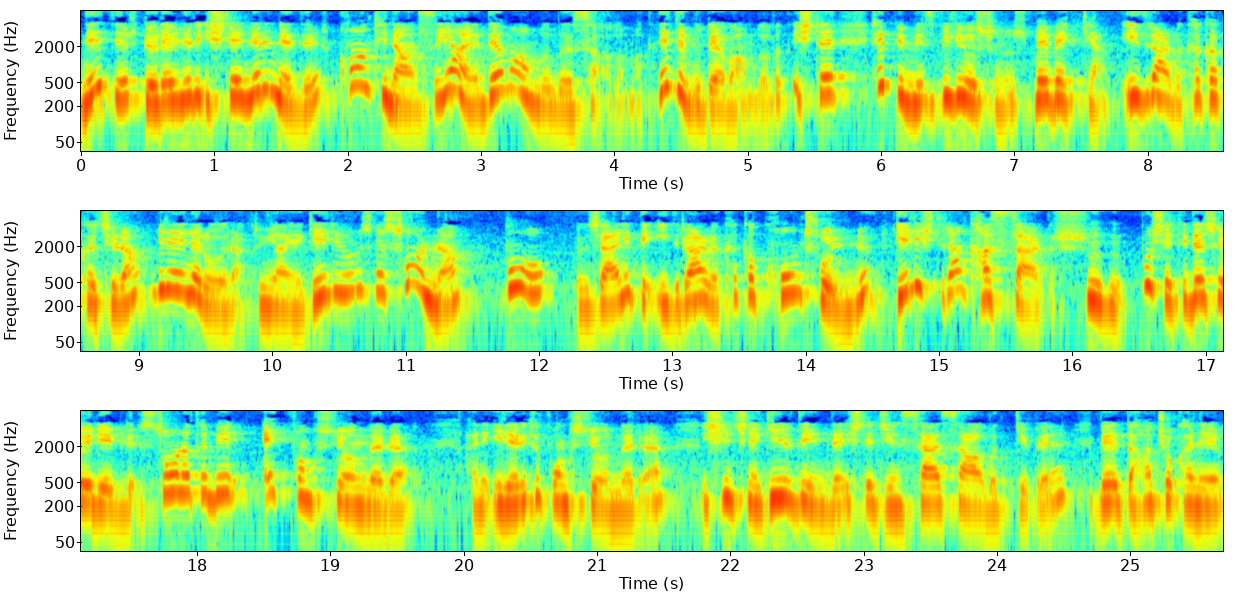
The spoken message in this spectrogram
Nedir? Görevleri, işlevleri nedir? Kontinansı yani devamlılığı sağlamak. Nedir bu devamlılık? İşte hepimiz biliyorsunuz bebekken idrar ve kaka kaçıran bireyler olarak dünyaya geliyoruz ve sonra bu özellikle idrar ve kaka kontrolünü geliştiren kaslardır. Hı hı. Bu şekilde söyleyebiliriz. Sonra tabii ek fonksiyonları, hani ileriki fonksiyonları işin içine girdiğinde işte cinsel sağlık gibi ve daha çok hani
